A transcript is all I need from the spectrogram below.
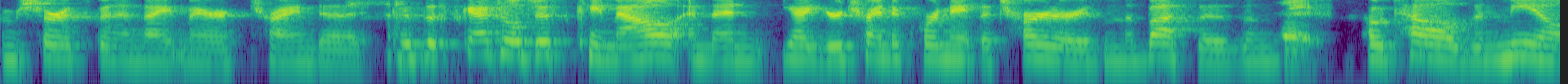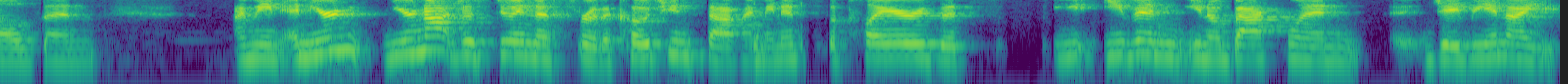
I'm sure it's been a nightmare trying to because the schedule just came out and then yeah you're trying to coordinate the charters and the buses and right. hotels and meals and I mean and you're you're not just doing this for the coaching staff. I mean it's the players. It's even you know back when JB and I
